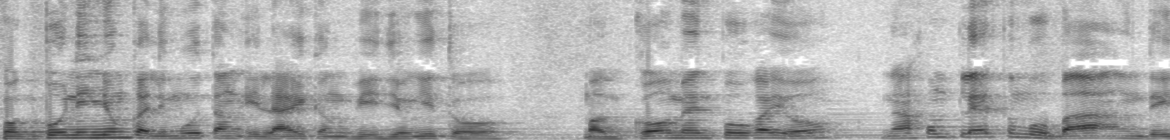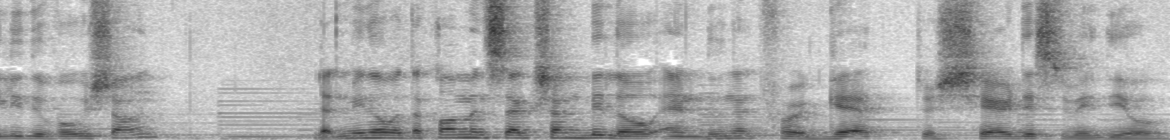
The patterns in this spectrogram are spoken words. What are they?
Huwag po ninyong kalimutang ilike ang video ito. Mag-comment po kayo na kumpleto mo ba ang daily devotion? Let me know in the comment section below and do not forget to share this video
